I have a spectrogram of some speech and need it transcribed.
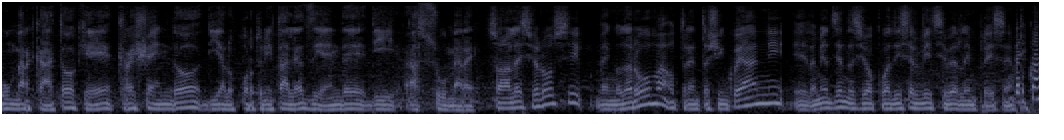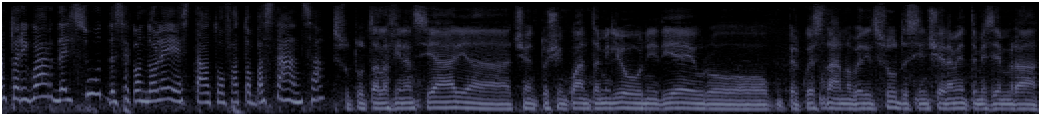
un mercato che crescendo dia l'opportunità alle aziende di assumere. Sono Alessio Rossi, vengo da Roma, ho 35 anni e la mia azienda si occupa di servizi per le imprese. Per quanto riguarda il Sud, secondo lei è stato fatto abbastanza? Su tutta la finanziaria 150 milioni di euro per quest'anno per il Sud sinceramente mi sembra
